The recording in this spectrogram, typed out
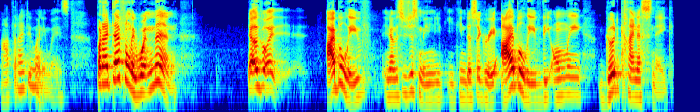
Not that I do anyways. But I definitely wouldn't then. I believe, you know, this is just me. You can disagree. I believe the only good kind of snake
